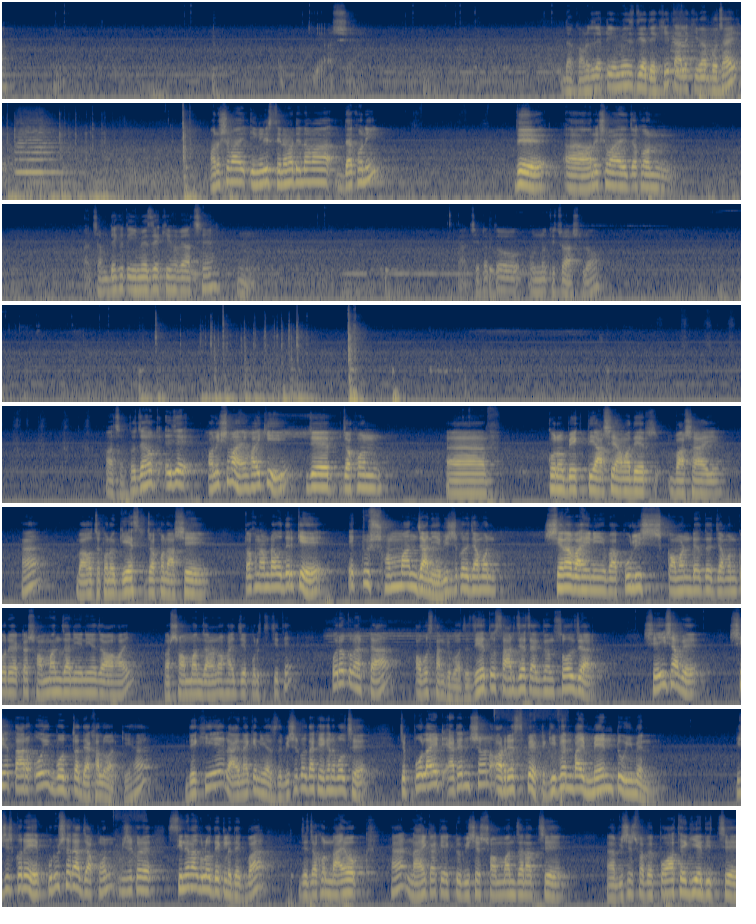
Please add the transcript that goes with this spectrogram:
কি আসে দেখো, আমরা যদি একটু ইমেজ দিয়ে দেখি, তাহলে কীভাবে বোঝাই অনেক সময় ইংলিশ সিনেমা টিনেমা দেখো নি অনেক সময় যখন আচ্ছা আমি দেখি তো ইমেজে কীভাবে আছে। হুম। আচ্ছা এটা তো অন্য কিছু আসলো। আচ্ছা তো যাই হোক, এই যে অনেক সময় হয় কি যে যখন কোনো ব্যক্তি আসে আমাদের বাসায় হ্যাঁ বা হচ্ছে কোনো গেস্ট যখন আসে, তখন আমরা ওদেরকে একটু সম্মান জানিয়ে, বিশেষ করে যেমন সেনাবাহিনী বা পুলিশ কমান্ডারদের যেমন করে একটা সম্মান জানিয়ে নিয়ে যাওয়া হয়, বা সম্মান জানানো হয় যে পরিস্থিতিতে, ওরকম একটা অবস্থানকে বোঝায় যেহেতু সার্জাস একজন সোলজার সেই হিসাবে সে তার ওই বোধটা দেখাল আর কি হ্যাঁ। দেখিয়ে রায়নাকে নিয়ে আসছে। বিশেষ করে দেখে এখানে বলছে যে polite attention or respect given by men to women বিশেষ করে পুরুষেরা যখন, বিশেষ করে সিনেমাগুলো দেখলে দেখবা, যে যখন নায়ক হ্যাঁ নায়িকাকে একটু বিশেষ সম্মান জানাচ্ছে বিশেষভাবে পথ এগিয়ে দিচ্ছে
